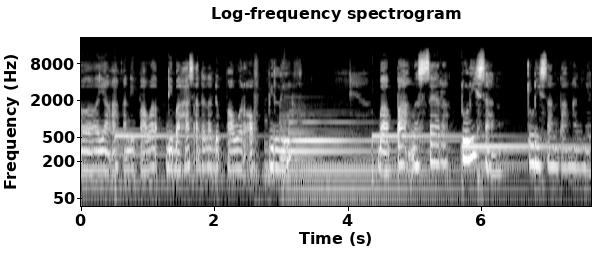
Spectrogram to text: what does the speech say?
uh, yang akan dibahas adalah the power of belief. Bapak nge-share tulisan tulisan tangannya.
